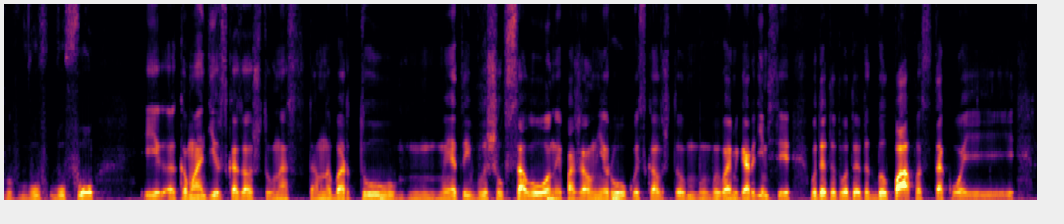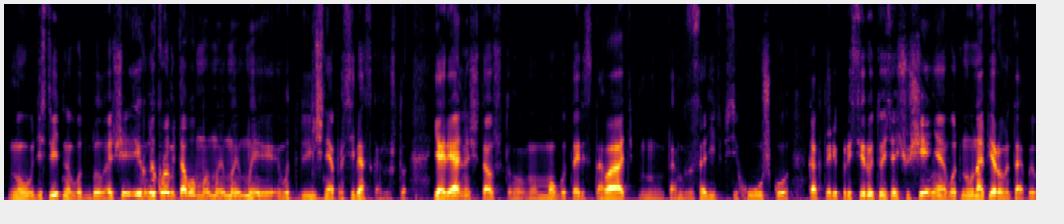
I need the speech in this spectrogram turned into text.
в, в в Уфу, и э, командир сказал, что у нас там на борту это и вышел в салон и пожал мне руку и сказал, что мы вами гордимся. И вот этот вот этот был пафос такой, и, ну действительно вот было ощущение. И, ну кроме того, мы, мы, мы, мы вот лично я про себя скажу, что я реально считал, что могут арестовать, там засадить в психушку, как-то репрессировать. То есть ощущение вот ну на первом этапе,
